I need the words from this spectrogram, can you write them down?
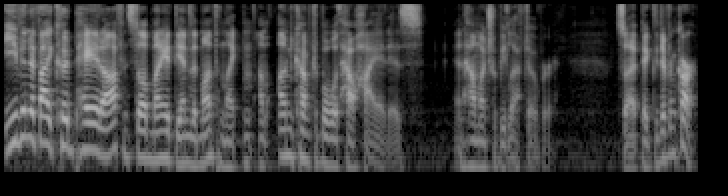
Even if I could pay it off and still have money at the end of the month, I'm like, "Mm, I'm uncomfortable with how high it is and how much will be left over. So I picked a different car.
